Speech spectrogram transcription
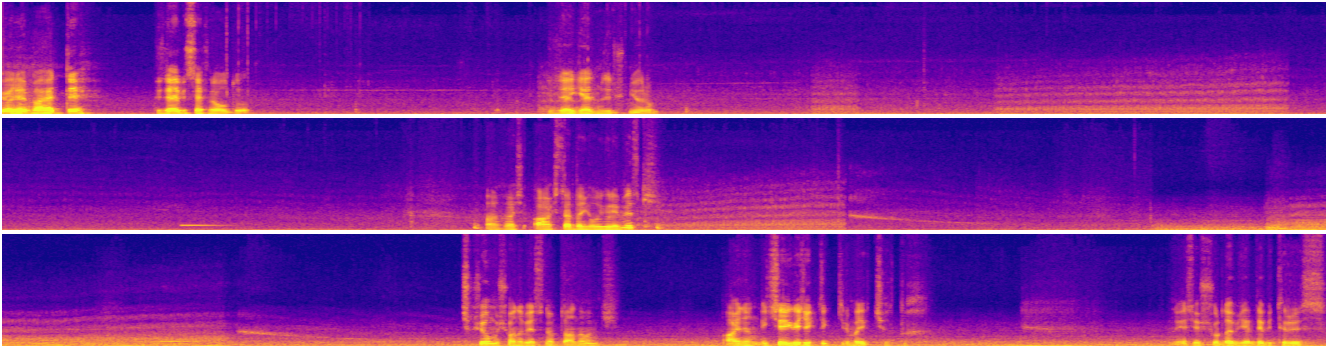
Şöyle gayet de güzel bir sefer oldu. Güzel geldiğimizi düşünüyorum. Arkadaş ağaçlardan yolu göremiyoruz ki. Çıkıyor mu şu anda ben Sinop'ta anlamadım ki. Aynen içeri girecektik girmedik çıktık. Neyse şurada bir yerde bitiririz.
